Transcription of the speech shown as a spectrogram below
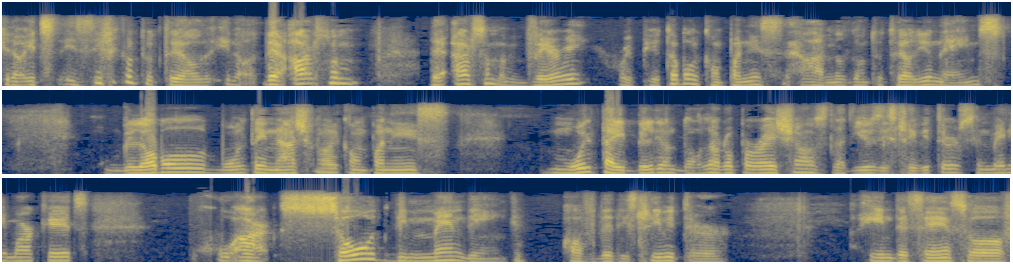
you know it's it's difficult to tell. You know there are some there are some very reputable companies. I'm not going to tell you names. Global multinational companies, multi-billion dollar operations that use distributors in many markets, who are so demanding of the distributor in the sense of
